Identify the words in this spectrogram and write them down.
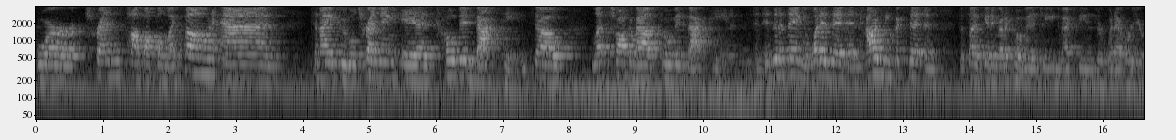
or trends pop up on my phone and tonight Google trending is COVID back pain. So let's talk about COVID back pain is it a thing and what is it and how do we fix it and besides getting rid of COVID, taking vaccines or whatever your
